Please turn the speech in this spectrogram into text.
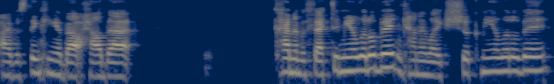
I was thinking about how that kind of affected me a little bit and kind of like shook me a little bit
